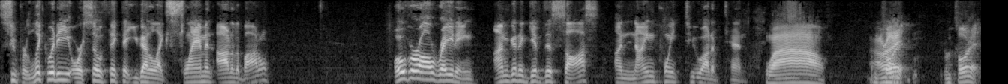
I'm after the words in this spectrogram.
super liquidy or so thick that you got to like slam it out of the bottle? Overall rating, I'm gonna give this sauce a 9.2 out of 10. Wow. I'm All for it. I'm for it.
